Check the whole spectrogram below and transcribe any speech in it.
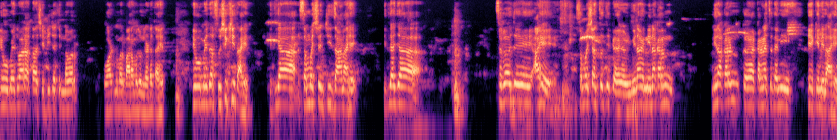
हे उमेदवार आता सिटीच्या चिन्हावर वॉर्ड नंबर बारा मधून लढत आहेत. हे उमेदवार सुशिक्षित आहेत. तिथल्या समस्यांची जाण आहे. तिथल्या ज्या सगळं जे आहे समस्यांचं जे विना निराकरण निराकरण करण्याचं त्यांनी हे केलेलं आहे.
